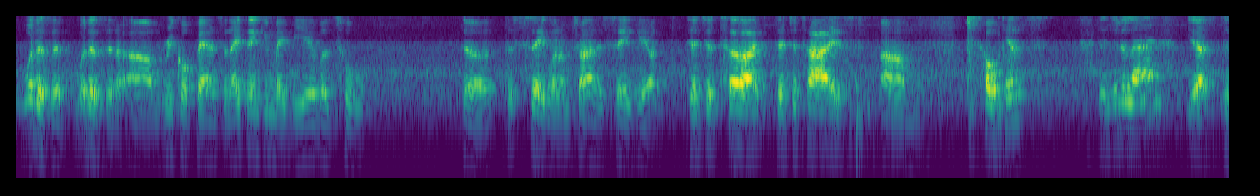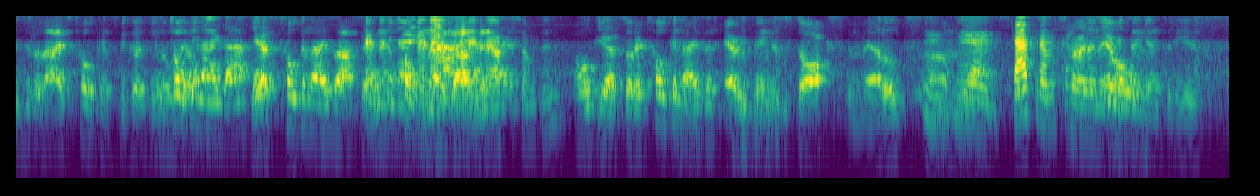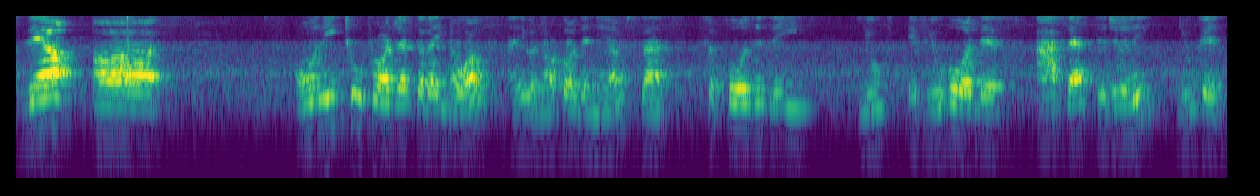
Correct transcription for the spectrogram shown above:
what is it? What is it? Um, recompense, and I think you may be able to, to, to say what I'm trying to say here. Digital, digitized um, tokens. Digitalized? Yes, digitalized tokens because you know. they're- Tokenized assets? Yes, tokenized assets. NF- Tokenized NF- assets. NF something? Okay. Yeah, so they're tokenizing everything, the stocks, the metals. Um, Yes. Mm, That's what I'm saying. Turning So- everything into these. There are only two projects that I know of, I will not call the names, that supposedly you, if you hold this asset digitally, you could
